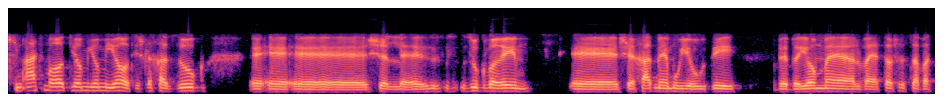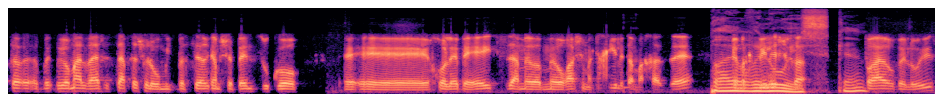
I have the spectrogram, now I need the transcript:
כמעט מאוד יומיומיות. יש לך זוג של זוג גברים, שאחד מהם הוא יהודי, וביום הלווייתו של סבתו, ביום ההלוויה של סבתא שלו הוא מתבשר גם שבן זוגו אה, אה, חולה באיידס, זה המאורע שמתחיל את המחזה. פריור ולואיס, כן. פריור ולואיס.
